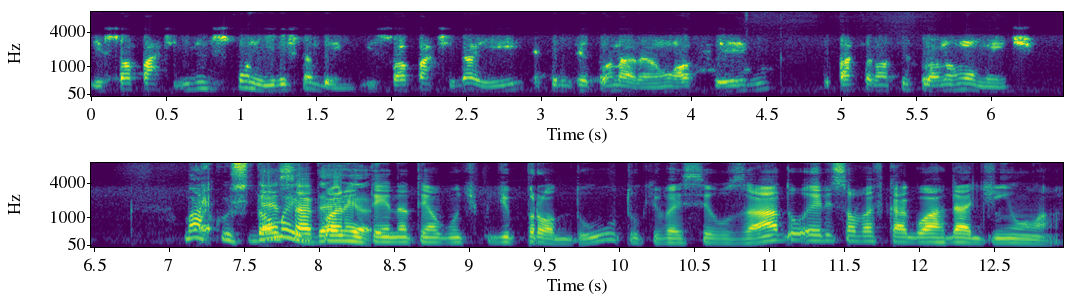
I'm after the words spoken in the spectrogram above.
e só a partir indisponíveis também. E só a partir daí é que eles retornarão ao acervo e passarão a circular normalmente. Marcos, dá Essa uma ideia. quarentena tem algum tipo de produto que vai ser usado ou ele só vai ficar guardadinho lá?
